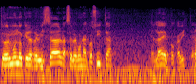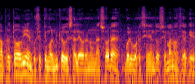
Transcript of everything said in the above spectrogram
Todo el mundo quiere revisar, hacer alguna cosita. Es la época, ¿viste? No, pero todo bien, pues yo tengo el micro que sale ahora en unas horas, vuelvo recién en dos semanas, o sea que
